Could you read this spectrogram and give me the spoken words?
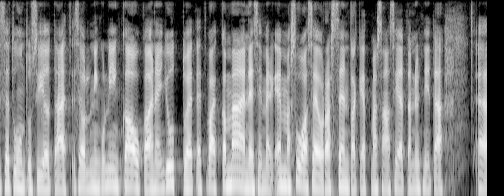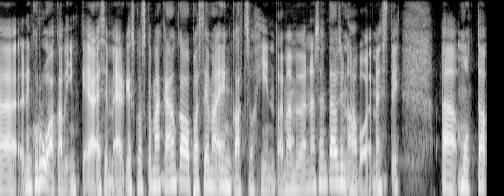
se tuntui siltä, että se oli niin, kuin niin kaukainen juttu, että, että vaikka mä en esimerkiksi, en mä sua seuraa sen takia, että mä saan sieltä nyt niitä ää, niin kuin ruokavinkkejä esimerkiksi, koska mä käyn kaupassa ja mä en katso hintoja, mä myönnän sen täysin avoimesti, ää, mutta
